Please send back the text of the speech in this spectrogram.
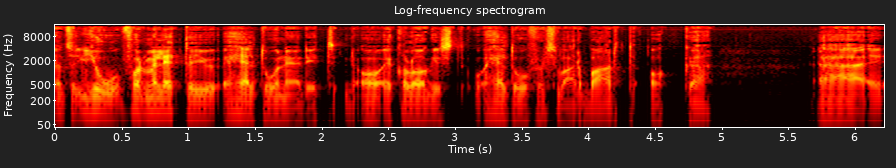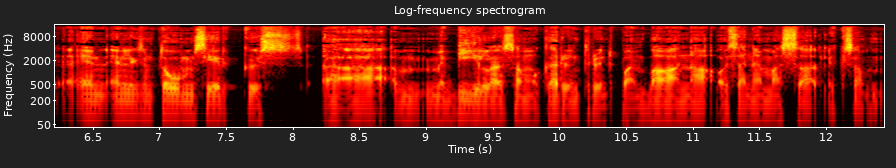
Alltså jo, Formel 1 är ju helt onödigt och ekologiskt och helt oförsvarbart och eh, en, en liksom tom cirkus eh, med bilar som åker runt, runt på en bana och sen en massa liksom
